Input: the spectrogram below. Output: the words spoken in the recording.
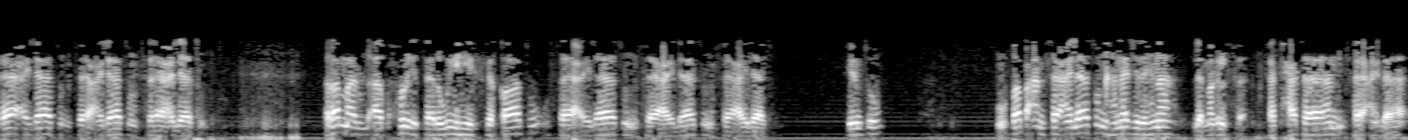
فاعلات فاعلات فاعلات. رمل الأبحر ترويه الثقات فاعلات فاعلات فاعلات. فهمتوا؟ وطبعا فاعلات هنجد هنا لما قل فتحتان فاعلا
